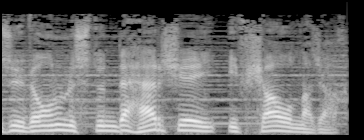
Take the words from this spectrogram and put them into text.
üzü və onun üstündə hər şey ifşa olunacaq.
